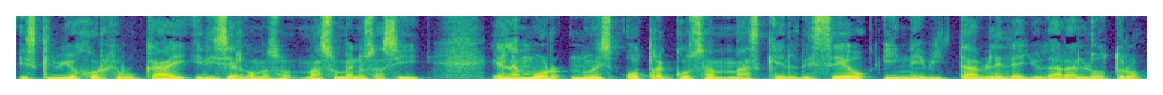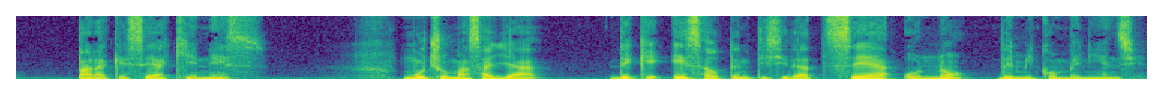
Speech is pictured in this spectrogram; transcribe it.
escribió Jorge Bucay y dice algo más más o, menos así. El amor no es otra cosa más que el deseo inevitable de ayudar al otro para que sea quien es. Mucho más allá de que esa autenticidad sea o no de mi conveniencia.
